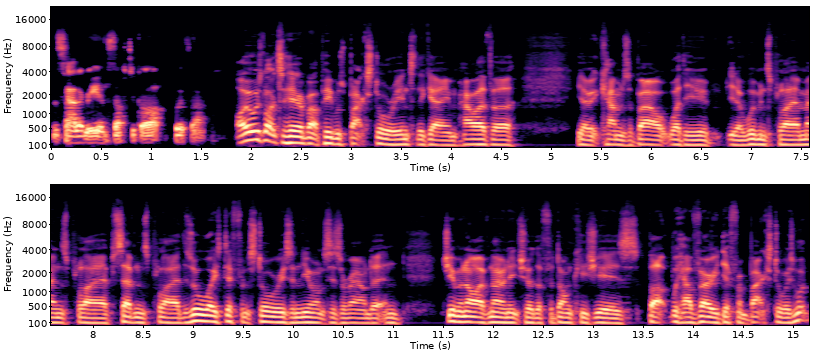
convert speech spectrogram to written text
the salary and stuff to go up with that. I always like to hear about people's backstory into the game. However, you know, it comes about whether you, you know, women's player, men's player, sevens player. There's always different stories and nuances around it. And Jim and I have known each other for donkey's years, but we have very different backstories. What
